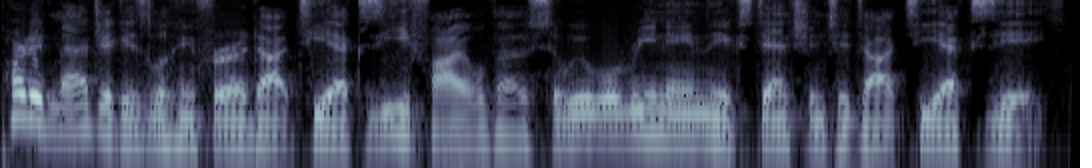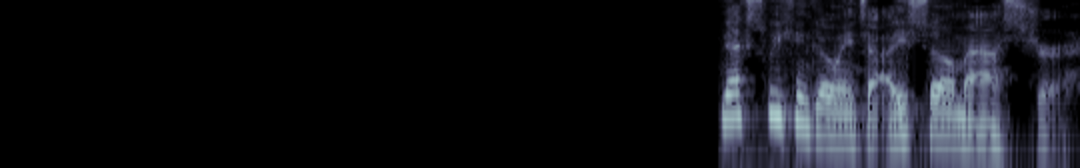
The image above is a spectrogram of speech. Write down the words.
Parted Magic is looking for a .txz file though, so we will rename the extension to .txz. Next we can go into ISO Master.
